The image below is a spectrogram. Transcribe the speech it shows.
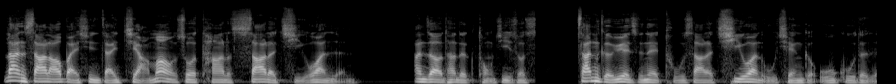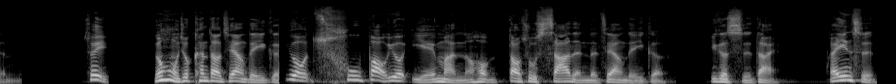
滥杀老百姓，在假冒说他杀了几万人，按照他的统计说，三个月之内屠杀了七万五千个无辜的人民。所以荣闳就看到这样的一个又粗暴又野蛮，然后到处杀人的这样的一个一个时代，那因此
